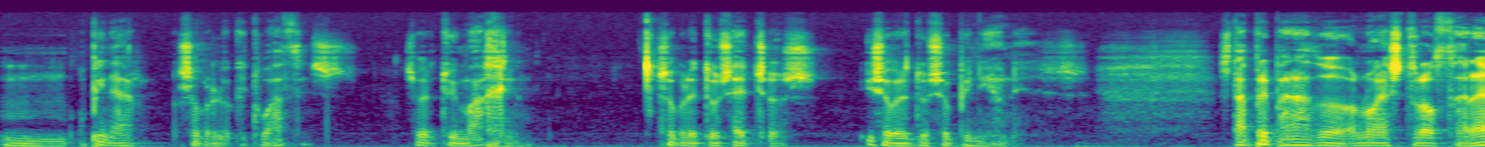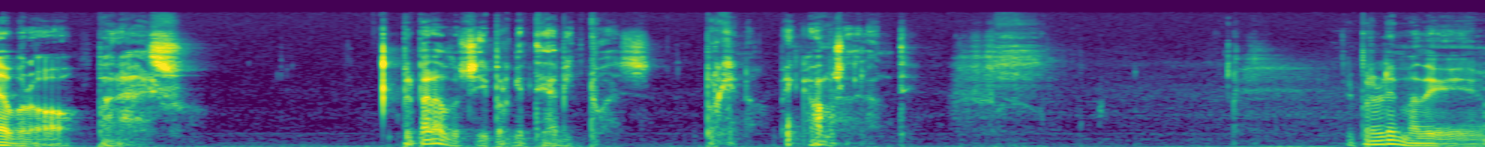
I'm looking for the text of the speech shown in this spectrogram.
mm, opinar sobre lo que tú haces, sobre tu imagen, sobre tus hechos y sobre tus opiniones. Está preparado nuestro cerebro para eso. Preparado sí, porque te habitúas. ¿Por qué no? Venga, vamos adelante. El problema de,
